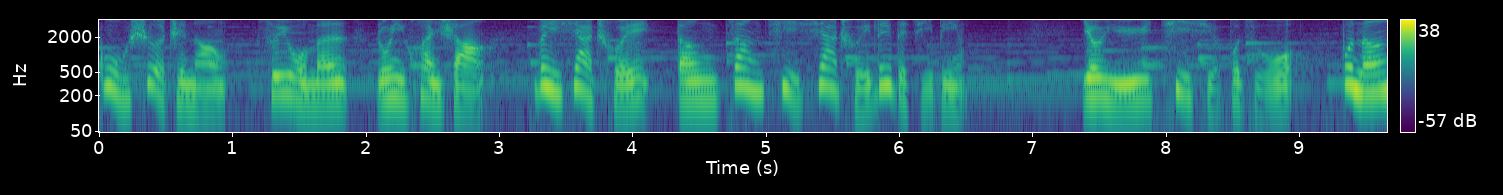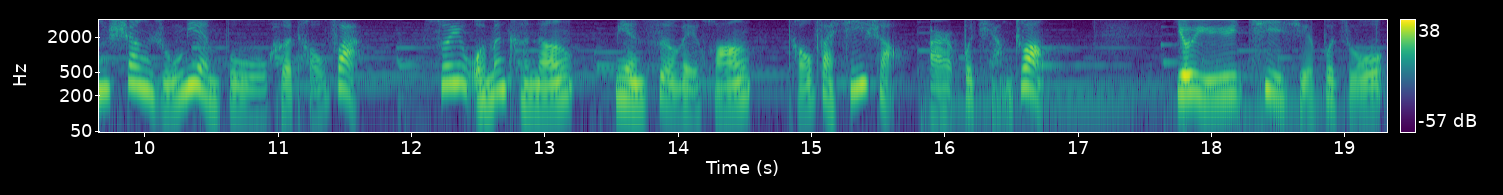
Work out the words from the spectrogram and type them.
固摄之能，所以我们容易患上胃下垂等脏器下垂类的疾病。由于气血不足，不能上濡面部和头发，所以我们可能面色萎黄、头发稀少而不强壮。由于气血不足，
